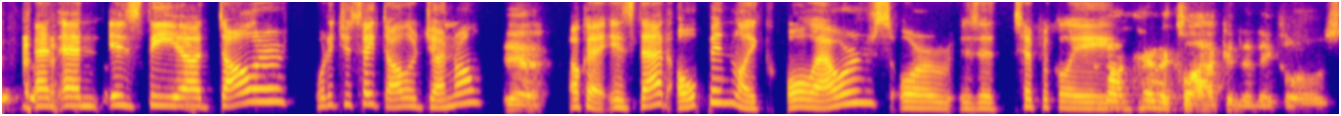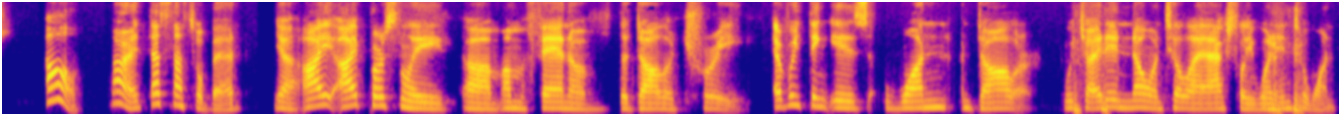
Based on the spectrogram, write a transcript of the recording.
and and is the uh, dollar what did you say? Dollar General? Yeah. Okay. Is that open like all hours or is it typically About 10 o'clock and then they close. Oh, all right. That's not so bad. Yeah, I, I personally, um, I'm a fan of the Dollar Tree. Everything is one dollar, which I didn't know until I actually went into one.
